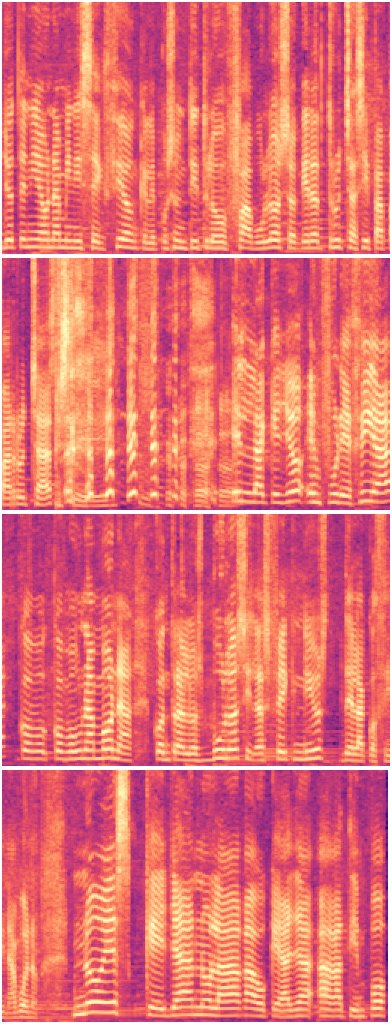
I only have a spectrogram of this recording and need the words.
yo tenía una mini sección que le puse un título fabuloso, que era Truchas y Paparruchas, en la que yo enfurecía como, como una mona contra los bulos y las fake news de la cocina. Bueno, no es que ya no la haga o que haya haga tiempo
